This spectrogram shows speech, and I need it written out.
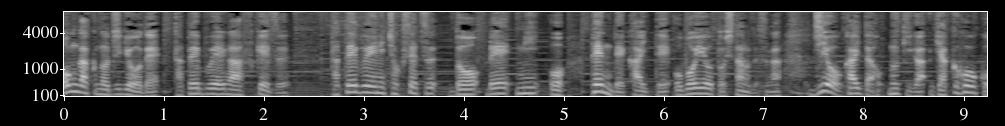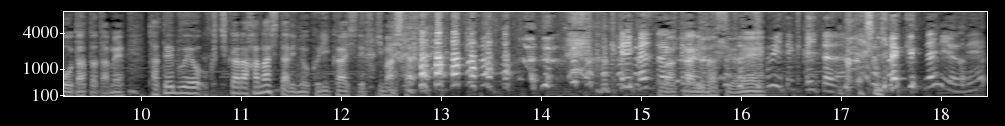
音楽の授業で縦笛が吹けず縦笛に直接ドレミをペンで書いて覚えようとしたのですが字を書いた向きが逆方向だったため縦笛を口から離したりの繰り返しで吹きました。わかりますわかります。よね。向いて書いたら逆になるよね。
